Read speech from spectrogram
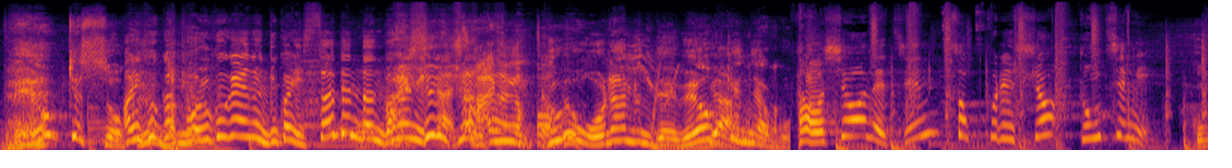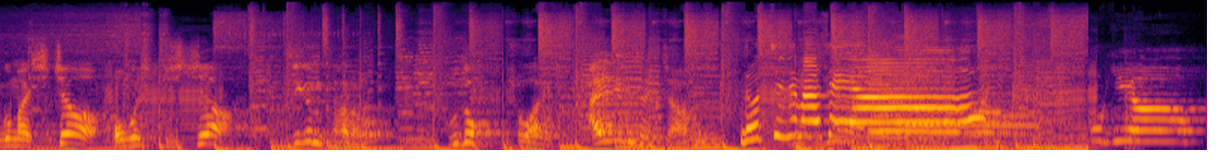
왜 없겠어? 아니 그 그러니까 결국에는 누가 있어야 된다는 말씀이죠. 아니 그거 원하는데 왜 없겠냐고. 더 시원해진 속풀이쇼 동치미 궁금하시죠? 보고 싶으시죠? 지금 바로 구독, 좋아요, 알림 설정 놓치지 마세요. 꼭이요.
